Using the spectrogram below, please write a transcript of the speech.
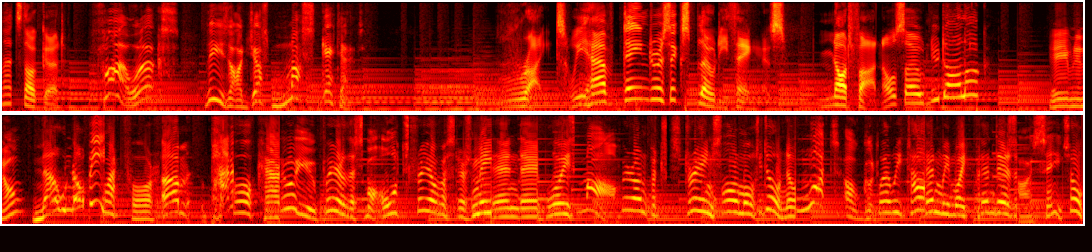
That's not good. Fireworks? These I just must get at. Right, we have dangerous explody things. Not fun. Also, new dialogue? Evening all. Now, Nobby. What for? Um, pa- Oh, car. Who are you? We're the What, all three of us. There's me and uh, boys. Mom? We're on patrol. Strange, almost. You don't know. What? Oh, good. Well, we talk. Then we might. Then there's. I see. So,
